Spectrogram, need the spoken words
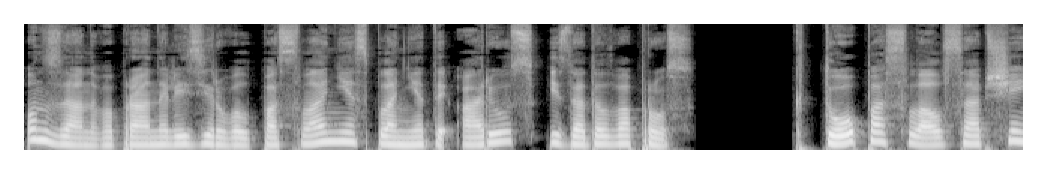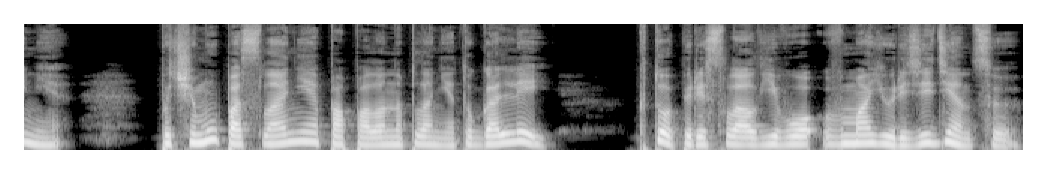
Он заново проанализировал послание с планеты Ариус и задал вопрос. Кто послал сообщение? Почему послание попало на планету Галлей? Кто переслал его в мою резиденцию?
